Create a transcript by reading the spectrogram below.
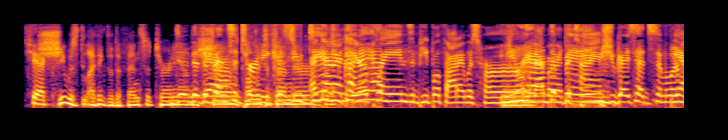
chick. She was, I think, the defense attorney. The- on the show, defense public attorney, 'cause you defender. I did. got you on kinda had- airplanes and people thought I was her. You I had the at the bangs. You guys had similar Yeah.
